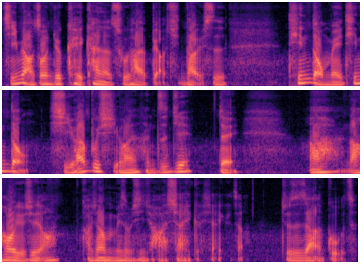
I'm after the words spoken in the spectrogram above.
几秒钟你就可以看得出他的表情到底是听懂没听懂，喜欢不喜欢，很直接。对啊，然后有些哦好像没什么兴趣，好下一个下一个这样，就是这样的过程。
